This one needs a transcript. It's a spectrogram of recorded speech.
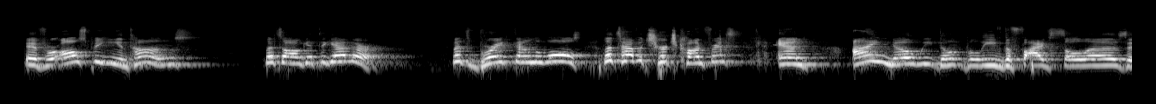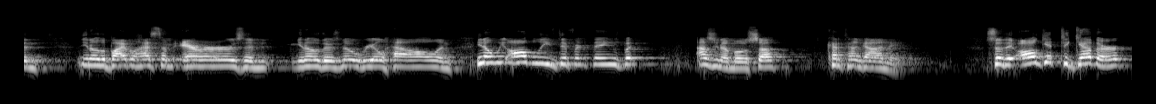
if we're all speaking in tongues, let's all get together. Let's break down the walls. Let's have a church conference. And I know we don't believe the five solas and you know, the Bible has some errors and, you know, there's no real hell. And, you know, we all believe different things, but as you know, Mosa. So they all get together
